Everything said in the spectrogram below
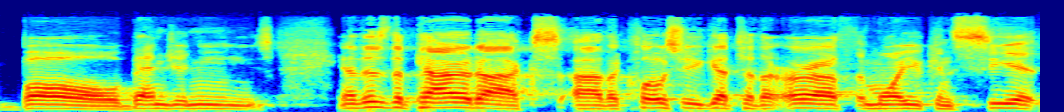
bow, bend your knees. Know, this is the paradox. Uh, the closer you get to the earth, the more you can see it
